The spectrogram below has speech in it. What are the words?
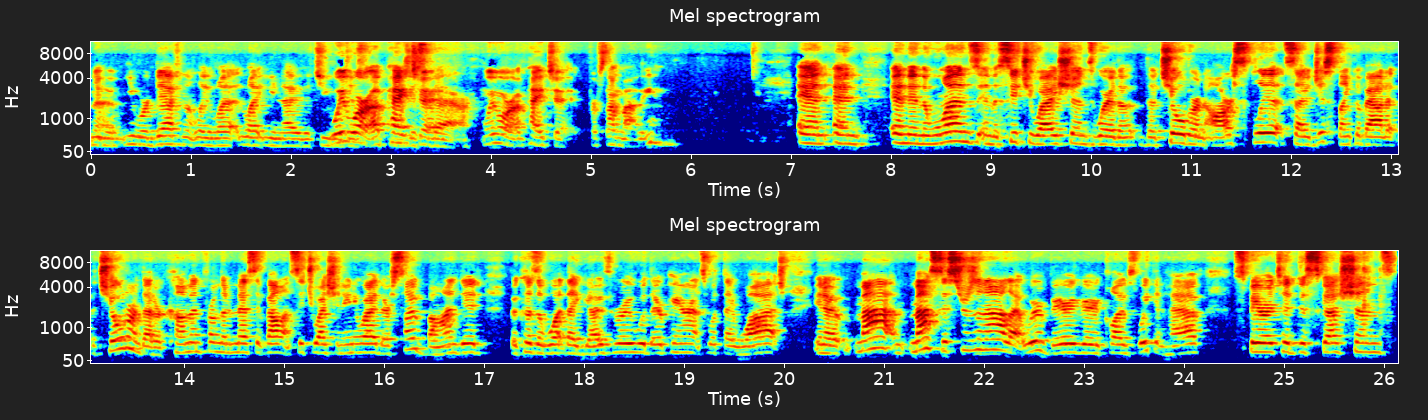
No, you were definitely let let you know that you. We were, just, a paycheck. We were a paycheck for somebody. And and and then the ones in the situations where the the children are split. So just think about it. The children that are coming from the domestic violence situation anyway, they're so bonded because of what they go through with their parents, what they watch. You know, my my sisters and I, like we're very very close. We can have spirited discussions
